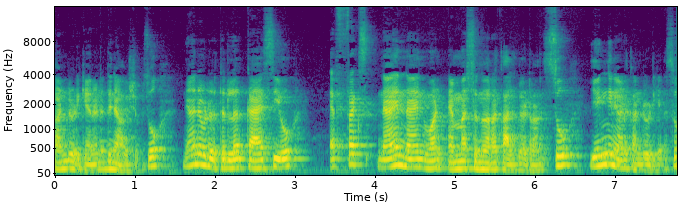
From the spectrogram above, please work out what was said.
കണ്ടുപിടിക്കാനാണ് ഇതിനാവശ്യം സോ ഞാനിവിടെ എടുത്തിട്ടുള്ള Casio F X nine nine one M S എന്ന് പറഞ്ഞ കാൽക്കുലേറ്ററാണ് സോ എങ്ങനെയാണ് കണ്ടുപിടിക്കുക? സോ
